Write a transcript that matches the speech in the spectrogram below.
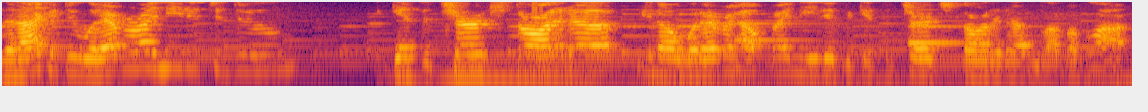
then I could do whatever I needed to do get the church started up you know whatever help I needed to get the church started up blah blah blah.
